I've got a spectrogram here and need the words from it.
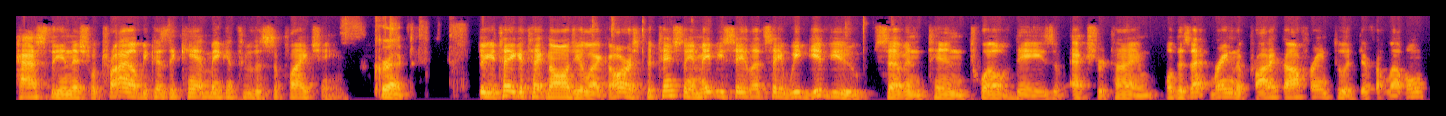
past the initial trial because they can't make it through the supply chain. Correct. So you take a technology like ours potentially, and maybe say, let's say we give you seven, 10, 12 days of extra time. Well, does that bring the product offering to a different level?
